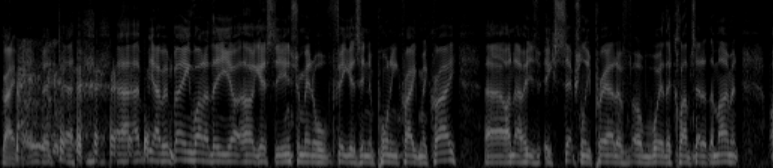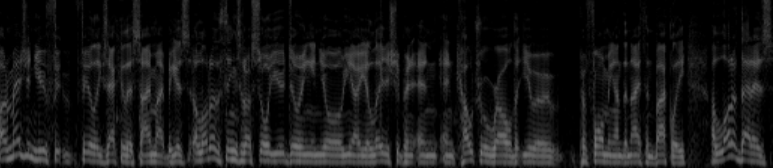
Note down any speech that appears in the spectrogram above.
great man. But uh, uh, know, but being one of the, uh, I guess, the instrumental figures in appointing Craig McRae, uh, I know he's exceptionally proud of, of, where the club's at at the moment. I imagine you f- feel exactly the same, mate, because a lot of the things that I saw you doing in your, you know, your leadership and, and, and cultural role that you were performing under Nathan Buckley, a lot of that is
